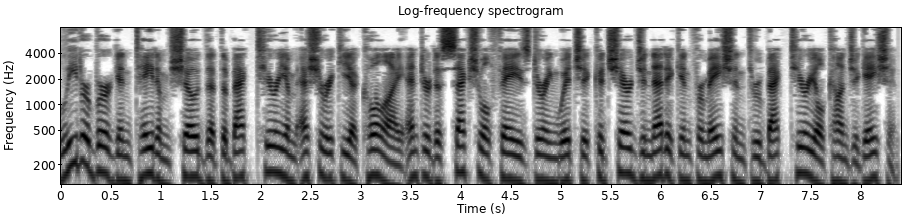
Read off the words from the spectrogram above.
Lederberg and Tatum showed that the bacterium Escherichia coli entered a sexual phase during which it could share genetic information through bacterial conjugation.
